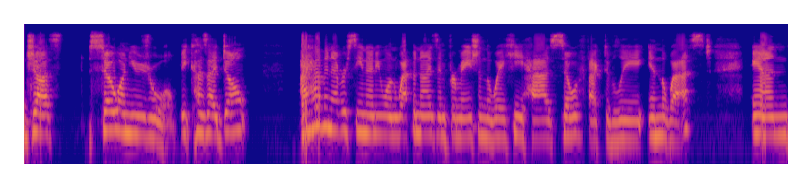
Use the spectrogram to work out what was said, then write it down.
just so unusual because I don't, I haven't ever seen anyone weaponize information the way he has so effectively in the West. And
